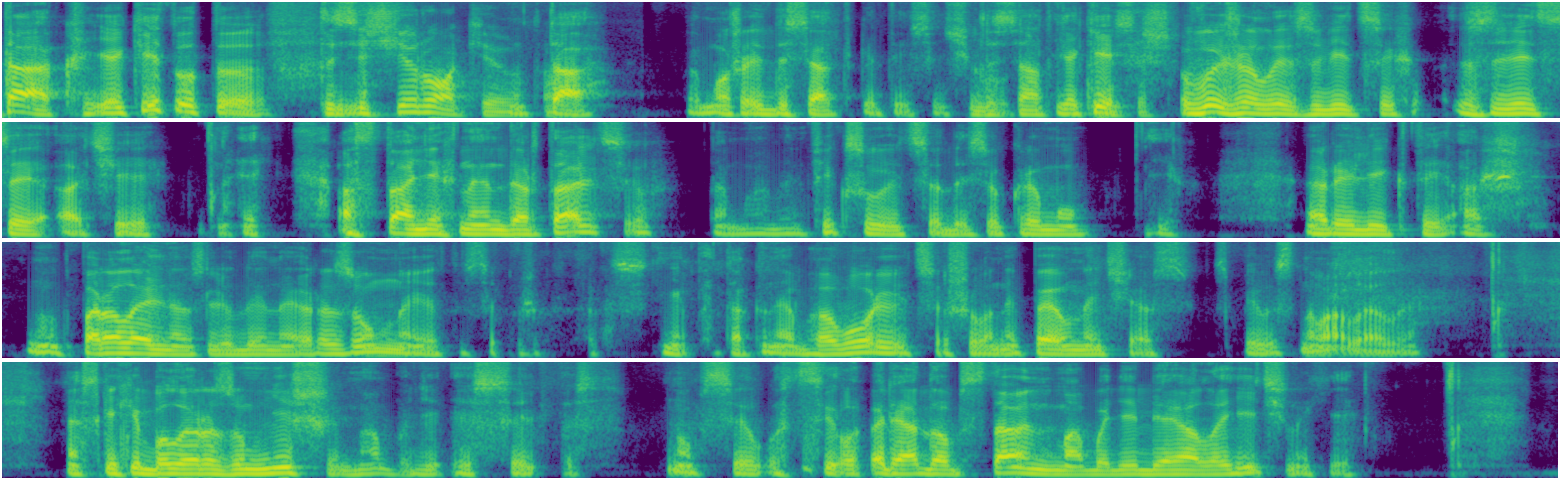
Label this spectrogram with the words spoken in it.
Так, які тут е, тисячі років. так, може, і десятки тисяч, Десятки які тисяч. вижили звідси, звідси а чи останніх неандертальців. Там фіксуються десь у Криму їх релікти аж ну, паралельно з людиною розумною. То це вже зараз ніби так не обговорюється, що вони певний час співіснували, але наскільки були розумніші, мабуть, і сил- ну, в силу цілого ряду обставин, мабуть, і біологічних, і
